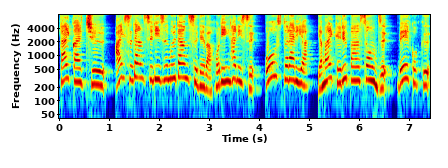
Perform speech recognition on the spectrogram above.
大会中、アイスダンスリズムダンスではホリー・ハリス、オーストラリア、ヤマイケル・パーソンズ、米国、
